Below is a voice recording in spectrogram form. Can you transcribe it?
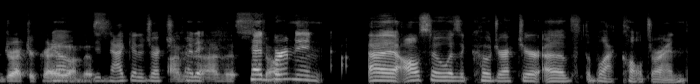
a director credit No, on this. did not get a director on, credit. on this Ted film. Berman uh, also was a co-director of The Black Cauldron.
